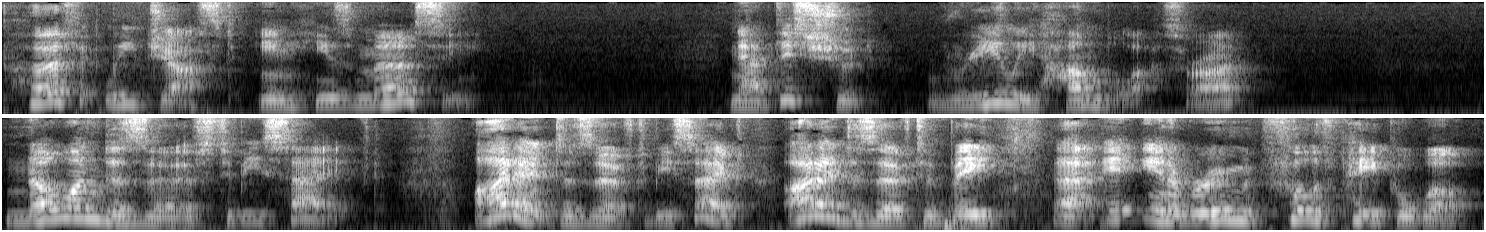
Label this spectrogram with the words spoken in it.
perfectly just in his mercy. Now, this should really humble us, right? No one deserves to be saved. I don't deserve to be saved. I don't deserve to be uh, in a room full of people, well,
